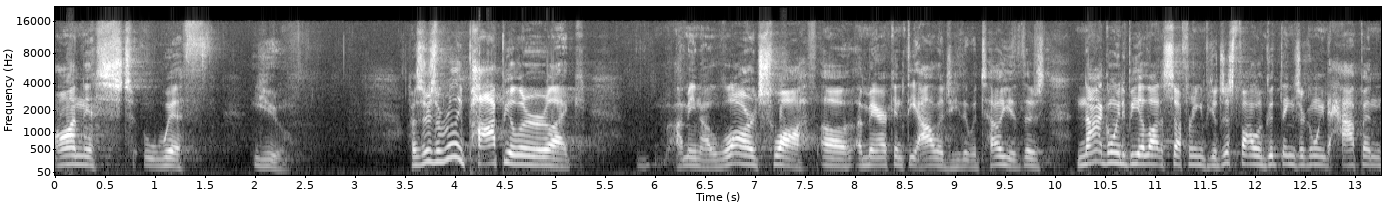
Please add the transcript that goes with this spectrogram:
honest with you. Because there's a really popular, like, I mean, a large swath of American theology that would tell you there's not going to be a lot of suffering if you'll just follow, good things are going to happen.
